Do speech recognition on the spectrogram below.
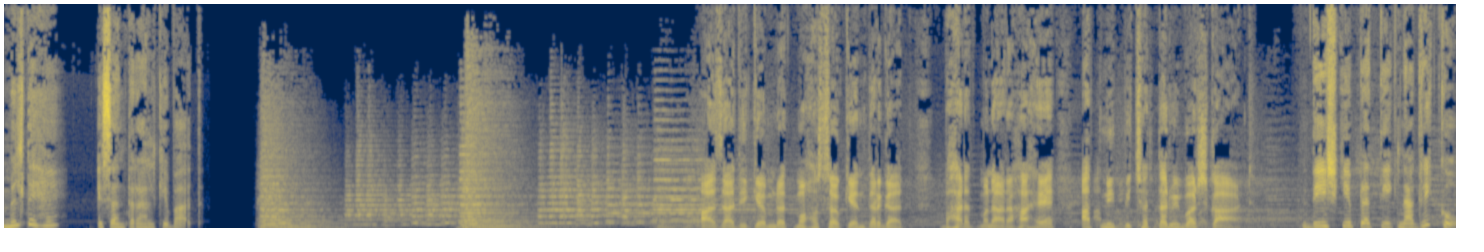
मिलते हैं इस अंतराल के बाद। आज़ादी के अमृत महोत्सव के अंतर्गत भारत मना रहा है अपनी पिछहत्तरवीं वर्षगांठ। देश के प्रत्येक नागरिक को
